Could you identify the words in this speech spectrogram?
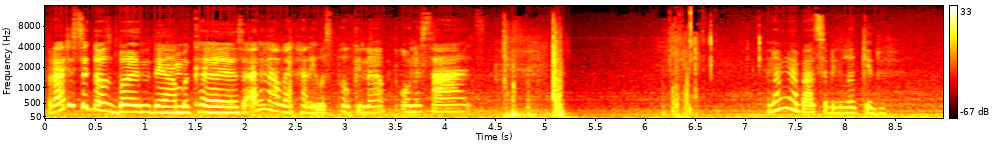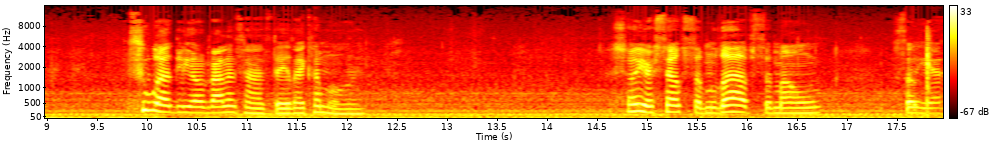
But I just took those buttons down because I did not like how they was poking up on the sides. And I'm not about to be looking too ugly on Valentine's Day. Like, come on. Show yourself some love, Symone. So, yeah.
